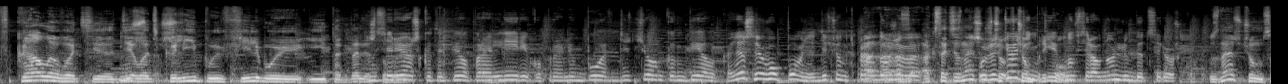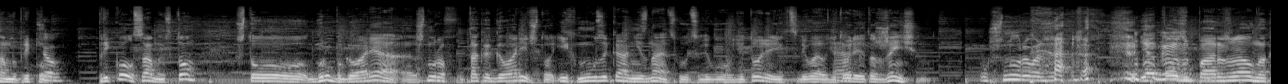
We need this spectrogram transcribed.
вкалывать, э, делать Ну что ж. клипы, фильмы и так далее. Ну, чтобы- Сережка, ты пел про лирику, про любовь, девчонкам пел. Конечно, его помнят. Девчонки, правда, а, уже, а, а, кстати, знаешь, уже в, чё- в чем прикол? но все равно любят Сережку. Знаешь, в чем самый прикол? В чём? Прикол самый в том, что, грубо говоря, Шнуров так и говорит, что их музыка, они знают свою целевую аудиторию, их целевая аудитория это женщины. У Шнурова же. Я тоже поржал, но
